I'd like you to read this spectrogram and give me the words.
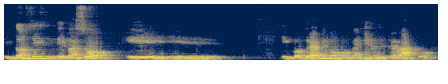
Entonces me pasó que eh, encontrarme con compañeros de trabajo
